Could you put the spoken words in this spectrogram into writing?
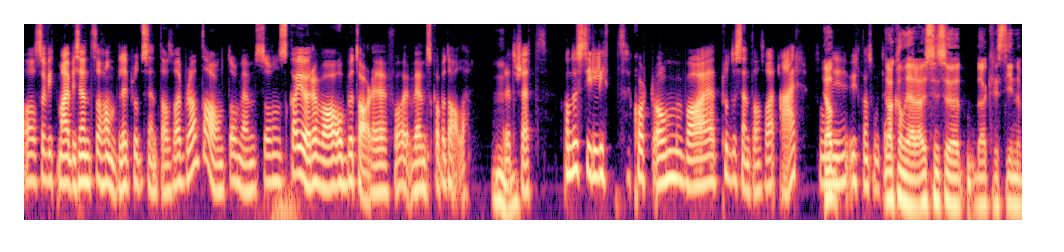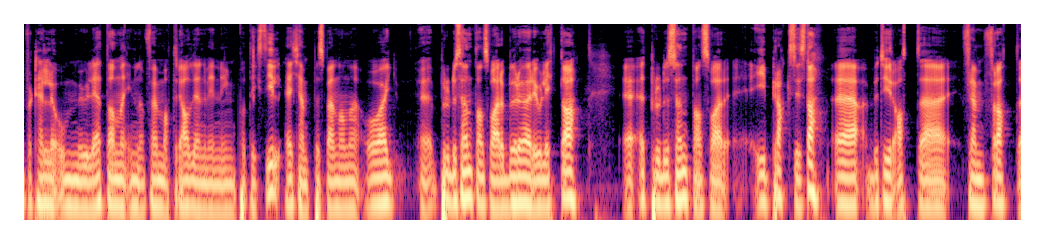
Og så vidt meg bekjent så handler produsentansvar bl.a. om hvem som skal gjøre hva og betale for hvem skal betale, rett og mm. slett. Kan du si litt kort om hva et produsentansvar er? Sånn ja? Da kan jeg. Jeg jo, da Kristine forteller om mulighetene innenfor materialgjenvinning på tekstil, er kjempespennende. Og eh, produsentansvaret berører jo litt da. Eh, et produsentansvar i praksis da, eh, betyr at eh, fremfor at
